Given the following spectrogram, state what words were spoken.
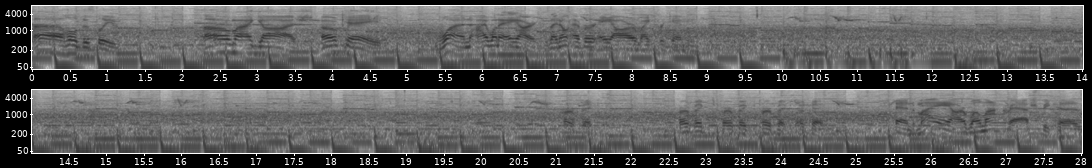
Uh, hold this, please. Oh my gosh. Okay. One, I want to AR because I don't ever AR my freaking. Perfect. Perfect, perfect, perfect. Okay. And my AR will not crash because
